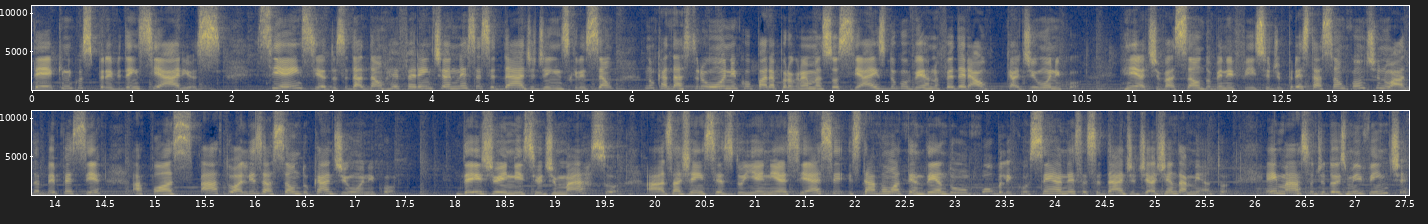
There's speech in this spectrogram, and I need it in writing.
técnicos previdenciários, ciência do cidadão referente à necessidade de inscrição no Cadastro Único para Programas Sociais do Governo Federal, CadÚnico, reativação do benefício de prestação continuada BPC após a atualização do CadÚnico. Desde o início de março, as agências do INSS estavam atendendo o público sem a necessidade de agendamento. Em março de 2020,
